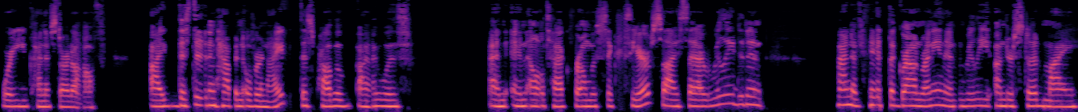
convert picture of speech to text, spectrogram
where you kind of start off. I, this didn't happen overnight. This probably, I was an, an LTAC for almost six years. So I said I really didn't kind of hit the ground running and really understood my,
